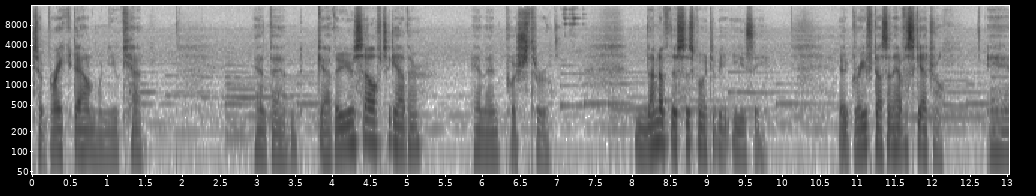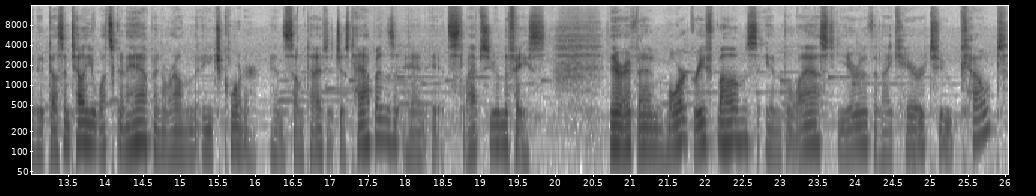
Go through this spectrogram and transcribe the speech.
to break down when you can. And then gather yourself together and then push through. None of this is going to be easy. Uh, grief doesn't have a schedule, and it doesn't tell you what's going to happen around each corner. And sometimes it just happens and it slaps you in the face. There have been more grief bombs in the last year than I care to count,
